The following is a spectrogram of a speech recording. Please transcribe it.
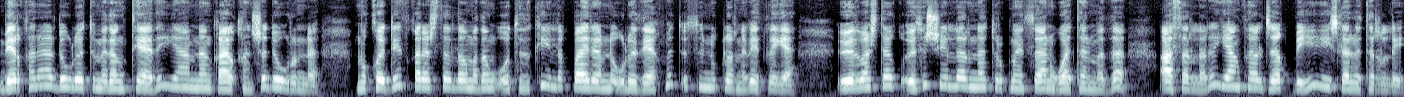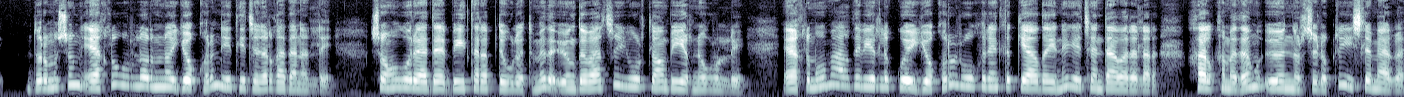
Berkarar döwletimiziň täze eýýamynyň Galkynyşy döwründe mukaddes Garaşsyzlygymyzyň otuz iki ýyllyk baýramyny uly zähmet üstünliklerine besleýär. Özbaşdak ösüş ýyllarynda Türkmenistan Watanymyzda asyrlara ýaň saljak beýik işler bitirildi. Durmuşyň ähli ugurlarynda ýokary netijeler gazanyldy. Şoňa görä-de, Bitarap döwletimiz öňdebaryjy ýurtlaryň birine öwrüldi. Ählumumy agzybirlik we ýokary ruhubelentlik ýagdaýyna geçen dabaralar halkymyzyň öndürijilikli işlemäge,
